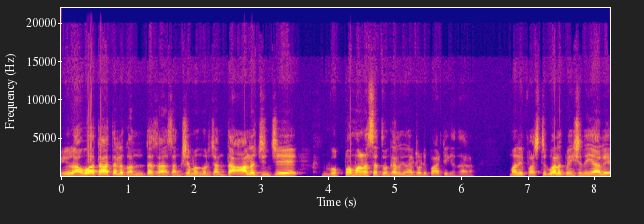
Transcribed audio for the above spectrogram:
మీరు అవ్వాతాతలకు అంత స- సంక్షేమం గురించి అంత ఆలోచించే గొప్ప మనస్తత్వం కలిగినటువంటి పార్టీ కదా. మరి ఫస్ట్కి వాళ్ళకి పెన్షన్ ఇవ్వాలి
